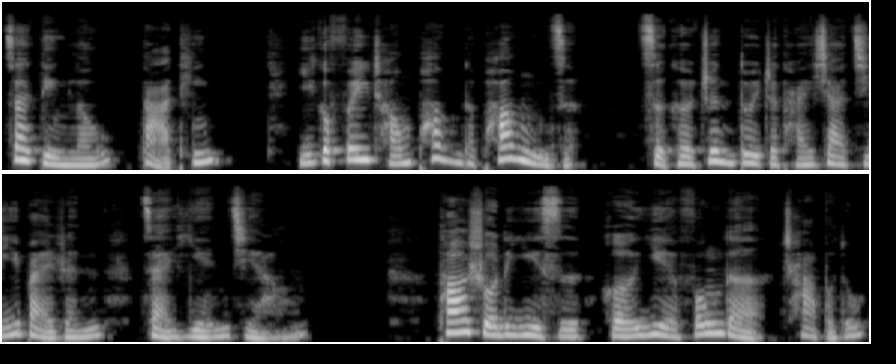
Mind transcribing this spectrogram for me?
在顶楼大厅，一个非常胖的胖子，此刻正对着台下几百人在演讲。他说的意思和叶枫的差不多。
